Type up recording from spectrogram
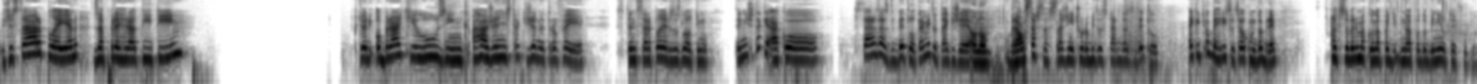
že star player za prehratý tým, ktorý obráti losing, aha, že nestratí žiadne trofeje, ten star player zo zlého týmu. To je niečo také ako Stardust Battle, tam je to tak, že ono, Brawl Stars sa snaží niečo robiť do Stardust Battle. Aj keď obe hry sú celkom dobré, ale to beriem ako napodobenie, no to je fúkno.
